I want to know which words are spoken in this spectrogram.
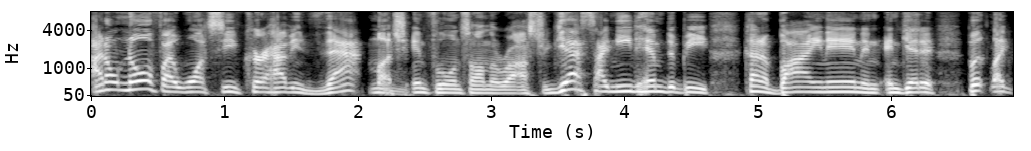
I don't know if I want Steve Kerr having that much Hmm. influence on the roster. Yes, I need him to be kind of buying in and, and get it. But like,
